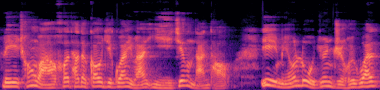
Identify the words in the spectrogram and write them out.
李承晚和他的高级官员已经难逃。一名陆军指挥官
